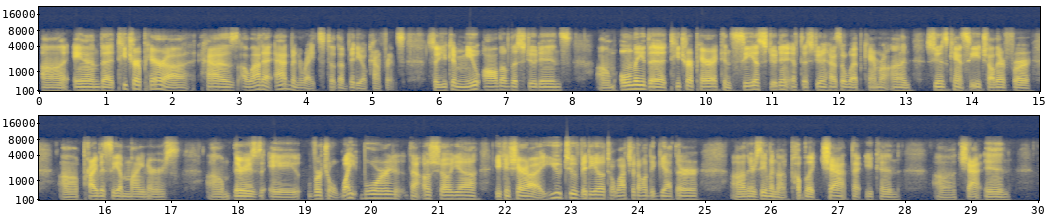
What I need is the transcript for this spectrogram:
Uh, and the teacher para has a lot of admin rights to the video conference. So you can mute all of the students. Um, only the teacher or para can see a student if the student has a web camera on. Students can't see each other for uh, privacy of minors. Um, there is a virtual whiteboard that I'll show you. You can share a YouTube video to watch it all together. Uh, there's even a public chat that you can uh, chat in.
